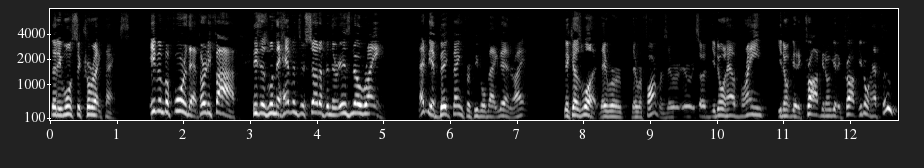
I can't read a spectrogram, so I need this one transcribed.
that he wants to correct things. Even before that, 35, he says, when the heavens are shut up and there is no rain. That'd be a big thing for people back then, right? Because what? They were, they were farmers. They were, they were, so if you don't have rain, you don't get a crop, you don't get a crop, you don't have food.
